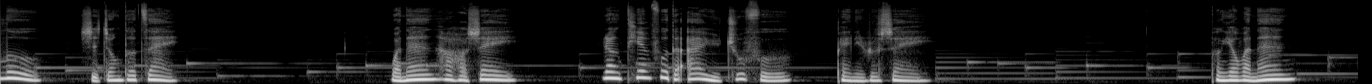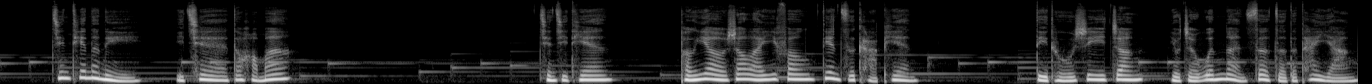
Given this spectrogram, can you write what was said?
路始终都在。晚安，好好睡，让天父的爱与祝福陪你入睡。朋友，晚安。今天的你一切都好吗？前几天，朋友捎来一封电子卡片，底图是一张有着温暖色泽的太阳，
